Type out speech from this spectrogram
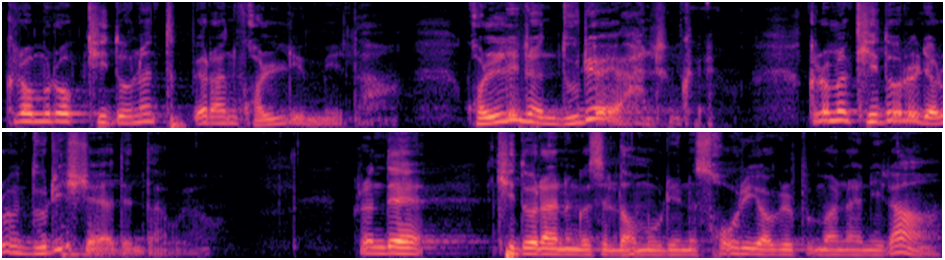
그러므로 기도는 특별한 권리입니다. 권리는 누려야 하는 거예요. 그러면 기도를 여러분 누리셔야 된다고요. 그런데 기도라는 것을 너무 우리는 소홀히 여길 뿐만 아니라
